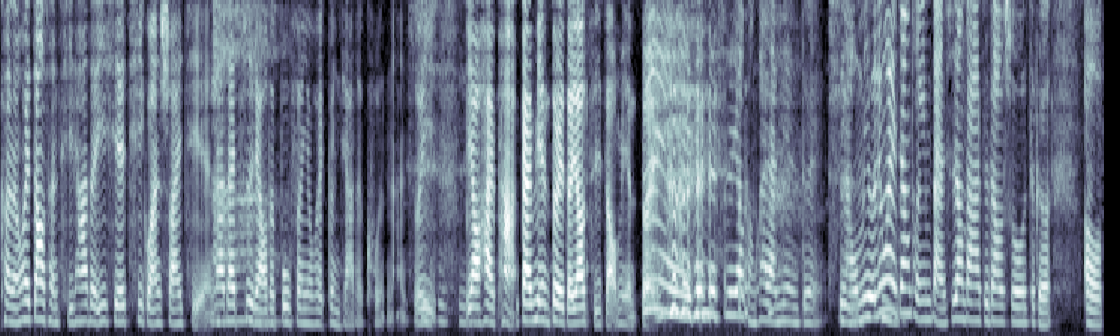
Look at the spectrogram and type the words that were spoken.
可能会造成其他的一些器官衰竭，那在治疗的部分又会更加的困难，所以不要害怕，该面对的要及早面对，真的是要赶快来面对。是啊，我们有另外一张投影板是让大家知道说这个哦。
